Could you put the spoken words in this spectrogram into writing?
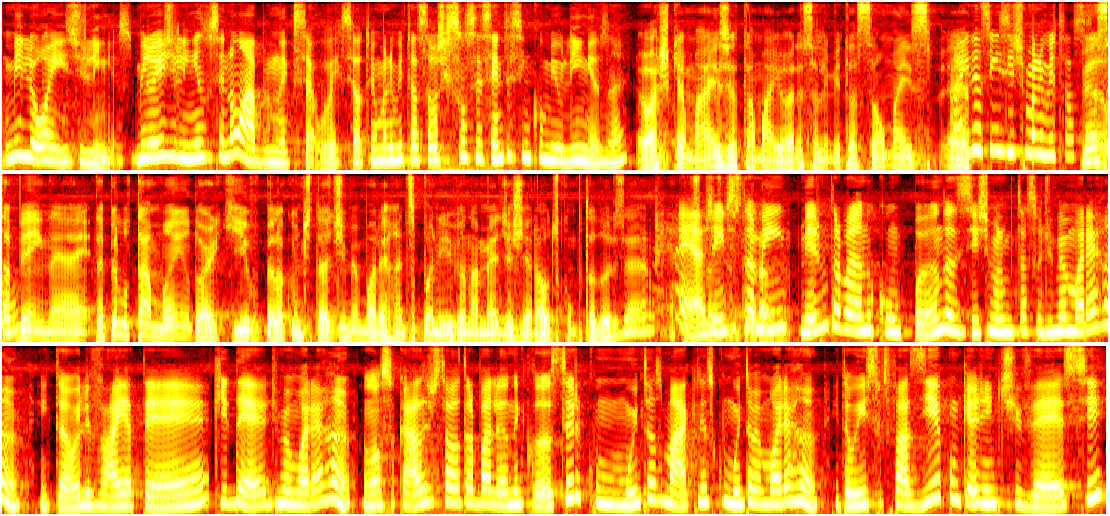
milhões de linhas. Milhões de linhas você não abre no Excel. O Excel tem uma limitação, acho que são 65 mil linhas, né? Eu acho que é mais, já tá maior essa limitação, mas é, Ainda assim existe uma limitação. pensa bem, né? Até pelo tamanho do arquivo, pela quantidade de memória RAM disponível na média geral dos computadores, é uma É, a gente também, mesmo trabalhando com pandas, existe uma limitação de memória RAM. Então ele vai até que der de memória RAM. No nosso caso, a gente estava trabalhando em cluster com muitas máquinas com muita memória RAM. Então isso fazia com que a gente tivesse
